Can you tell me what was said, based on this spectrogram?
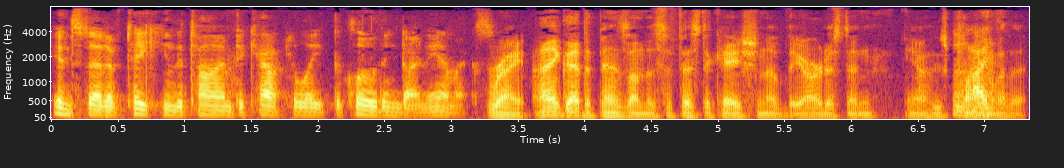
instead of taking the time to calculate the clothing dynamics. Right. I think that depends on the sophistication of the artist and you know who's Mm, playing I- with it.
